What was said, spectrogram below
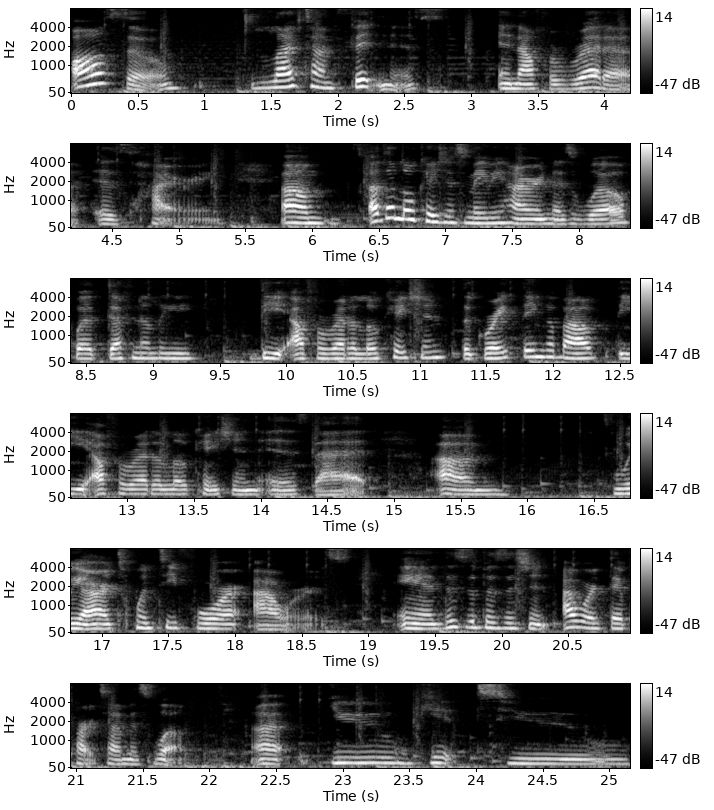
Also lifetime fitness in alpharetta is hiring. Um, other locations may be hiring as well but definitely the Alpharetta location. The great thing about the Alpharetta location is that um, we are 24 hours, and this is a position I work there part time as well. Uh, you get to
